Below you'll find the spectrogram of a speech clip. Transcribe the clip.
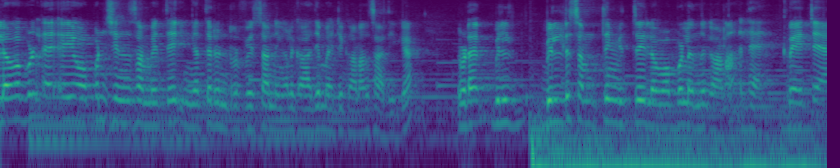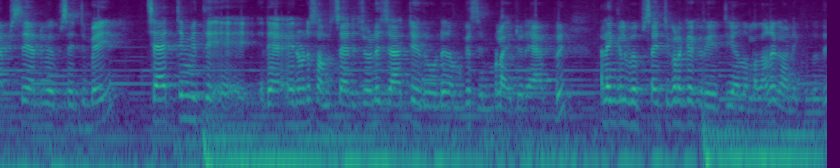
ലോവബിൾ എ ഐ ഓപ്പൺ ചെയ്യുന്ന സമയത്ത് ഇങ്ങനത്തെ ഒരു ഇന്റർഫേസ് ആണ് നിങ്ങൾക്ക് ആദ്യമായിട്ട് കാണാൻ സാധിക്കുക. ഇവിടെ build build something with Lovable എന്ന് കാണാം അല്ലേ? Create apps and website by chatting with എന്നോട് സംസാരിച്ചുകൊണ്ട് ചാറ്റ് ചെയ്തുകൊണ്ട് നമുക്ക് സിമ്പിൾ ആയിട്ട് ഒരു ആപ്പ് അല്ലെങ്കിൽ വെബ്സൈറ്റുകളൊക്കെ ക്രിയേറ്റ് ചെയ്യുക എന്നുള്ളതാണ് കാണിക്കുന്നത്.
